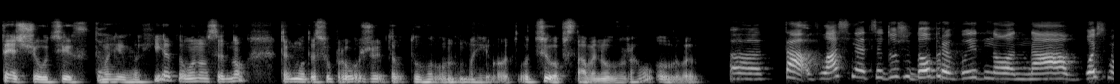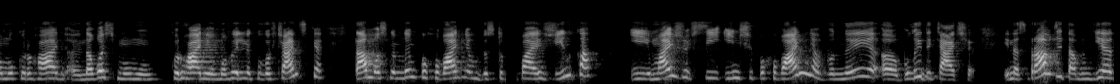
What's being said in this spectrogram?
те, що у цих Так. могилах є, то воно все одно так мовити супроводжує ту, ту головну могилу. От, цю обставину враховували ви. Е, Та власне це дуже добре видно на восьмому кургані на восьмому кургані у могильнику Вовчанське. Там основним похованням виступає жінка, і майже всі інші поховання вони е, були дитячі. І насправді там є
